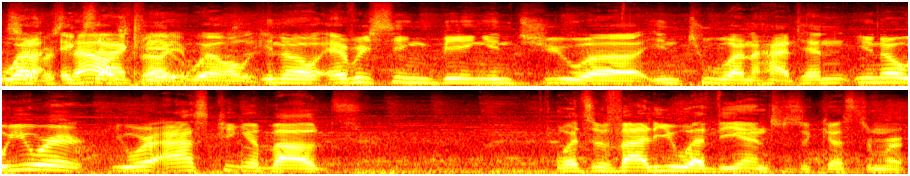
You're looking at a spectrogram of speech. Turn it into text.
well, service exactly. Well, you know, everything being into, uh, into one hat. And you know, you were, you were asking about what's the value at the end to the customer.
